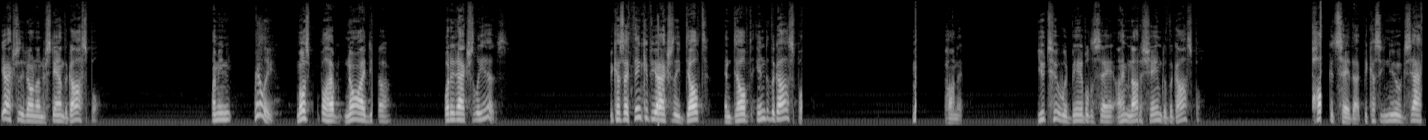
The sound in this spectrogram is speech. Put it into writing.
you actually don't understand the gospel. I mean, really, most people have no idea what it actually is. Because I think if you actually dealt and delved into the gospel, upon it, you too would be able to say, I'm not ashamed of the gospel. Paul could say that because he knew exactly.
